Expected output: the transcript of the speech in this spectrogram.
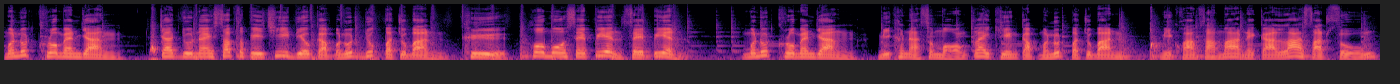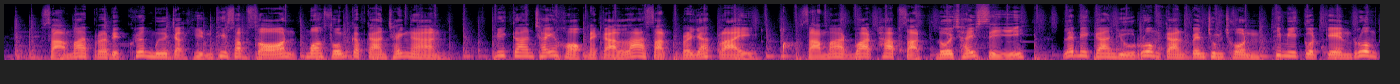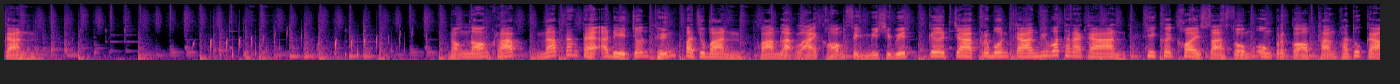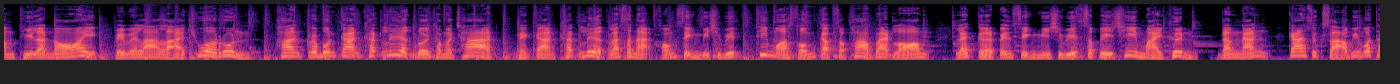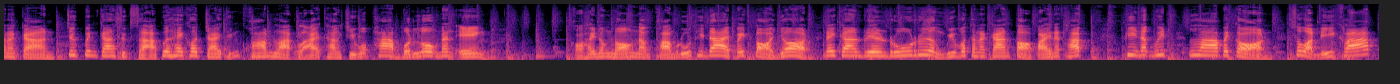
มนุษย์โครแมนยังจัดอยู่ในซับสปีชีส์เดียวกับมนุษย์ยุคปัจจุบัน คือโฮโมเซเปียนเซเปียน มนุษย์โครแมนยังมีขนาดสมองใกล้เคียงกับมนุษย์ปัจจุบัน มีความสามารถในการล่าสัตว์สูง สามารถประดิษฐ์เครื่องมือจากหินที่ซับซ้อน เหมาะสมกับการใช้งาน มีการใช้หอกในการล่าสัตว์ระยะไกล สามารถวาดภาพสัตว์ โดยใช้สี และมีการอยู่ร่วมกันเป็นชุมชนที่มีกฎเกณฑ์ร่วมกัน น้องๆครับ นับตั้งแต่อดีตจนถึงปัจจุบัน ความหลากหลายของสิ่งมีชีวิต เกิดจากกระบวนการวิวัฒนาการที่ค่อยๆ สะสมองค์ประกอบทางพันธุกรรมทีละน้อย เป็นเวลาหลายชั่วรุ่นผ่านกระบวนการคัดเลือกโดยธรรมชาติ ในการคัดเลือกลักษณะของสิ่งมีชีวิตที่เหมาะสมกับสภาพแวดล้อม และเกิดเป็นสิ่งมีชีวิตสปีชีส์ใหม่ขึ้น ดังนั้นการศึกษาวิวัฒนาการจึงเป็นการศึกษาเพื่อให้เข้าใจถึงความหลากหลายทางชีวภาพบนโลกนั่นเอง ขอให้น้องๆนำความรู้ที่ได้ไปต่อยอด ในการเรียนรู้เรื่องวิวัฒนาการต่อไปนะครับ พี่นักวิทย์ลาไปก่อน สวัสดีครับ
